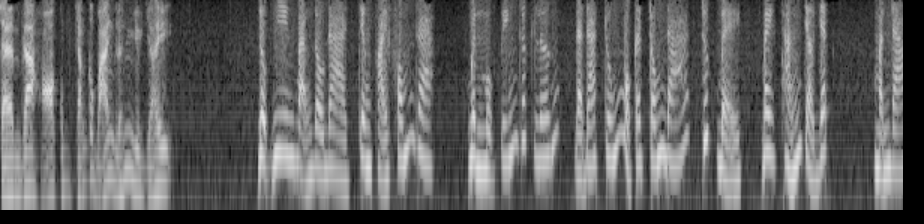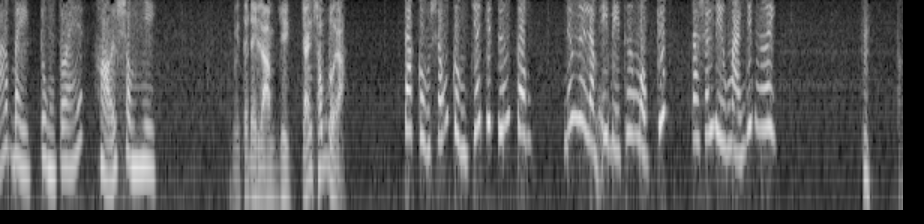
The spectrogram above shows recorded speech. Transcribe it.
Xem ra họ cũng chẳng có bản lĩnh như vậy. Đột nhiên bạn đầu đà chân phải phóng ra, bình một tiếng rất lớn đã đá trúng một cái trống đá trước bệ, bay thẳng vào vách. Mảnh đá bay tung tóe hỏi sông Nhi. Người tới đây làm gì? Chán sống rồi à? Ta cùng sống cùng chết với tướng công. Nếu ngươi làm y bị thương một chút, ta sẽ liều mạng giết ngươi. Thật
